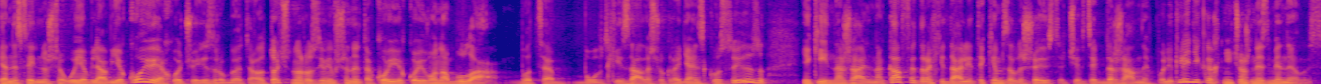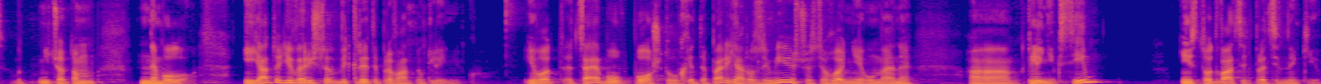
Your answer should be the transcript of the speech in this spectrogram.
Я не сильно ще уявляв, якою я хочу її зробити, але точно розумів, що не такою, якою вона була. Бо це був такий залишок Радянського Союзу, який, на жаль, на кафедрах і далі таким залишився. Чи в цих державних поліклініках нічого ж не змінилось. Нічого там не було. І я тоді вирішив відкрити приватну клініку. І от це був поштовх. І тепер я розумію, що сьогодні у мене а, клінік 7 і 120 працівників.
